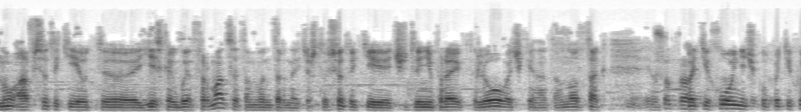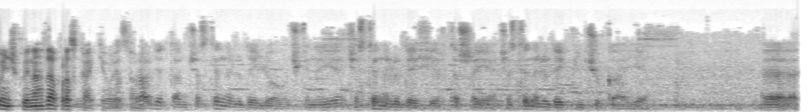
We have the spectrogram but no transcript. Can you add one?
Ну, а все-таки вот э, есть как бы информация там в интернете, что все-таки чуть ли не проект Левочкина, там, ну так правда, потихонечку, то- потихонечку иногда проскакивает. Насправді там частина людей Льовочкина є, частина людей Фірташа є, частина людей Пінчука є. Е,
